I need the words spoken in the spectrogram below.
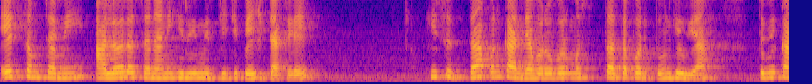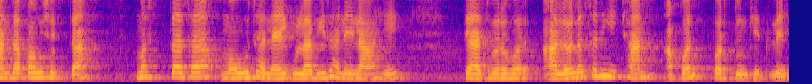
एक चमचा मी आलं लसण आणि हिरवी मिरचीची पेस्ट टाकले. ही सुद्धा आपण कांद्याबरोबर मस्त आता परतून घेऊया. तुम्ही कांदा पाहू शकता. मस्त असा मऊ झाला आहे गुलाबी झालेला आहे. त्याचबरोबर आलं लसणही छान आपण परतून घेतले.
